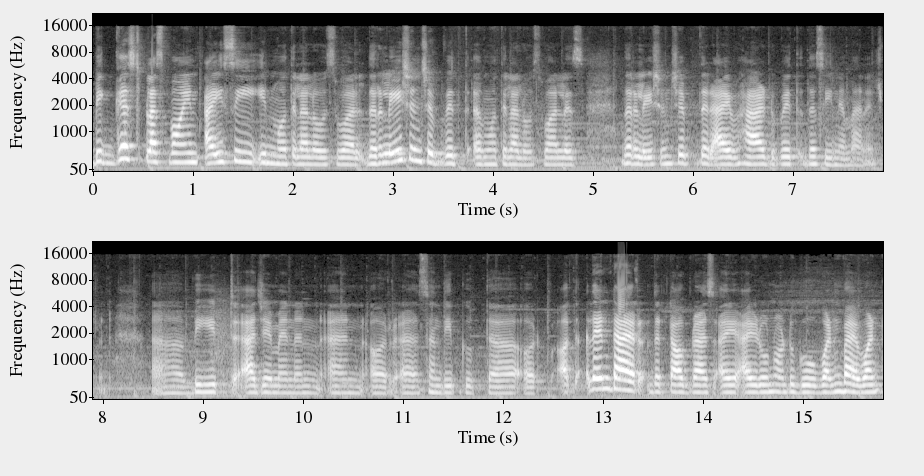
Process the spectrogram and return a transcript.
Biggest plus point I see in Motilal Oswal, the relationship with uh, Motilal Oswal is the relationship that I've had with the senior management. Uh, be it Ajay Menon and or uh, Sandeep Gupta or uh, the entire the top brass. I, I don't want to go one by one.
